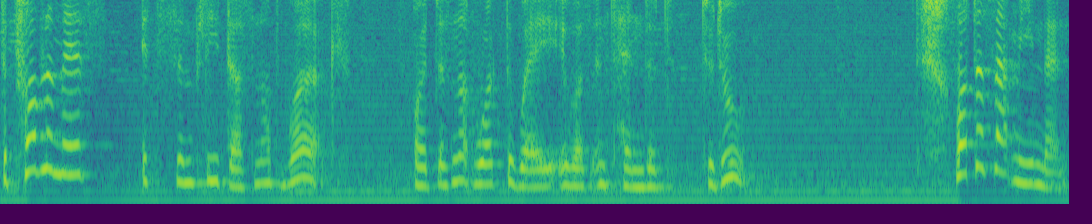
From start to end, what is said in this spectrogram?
The problem is, it simply does not work or it does not work the way it was intended to do. What does that mean then?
